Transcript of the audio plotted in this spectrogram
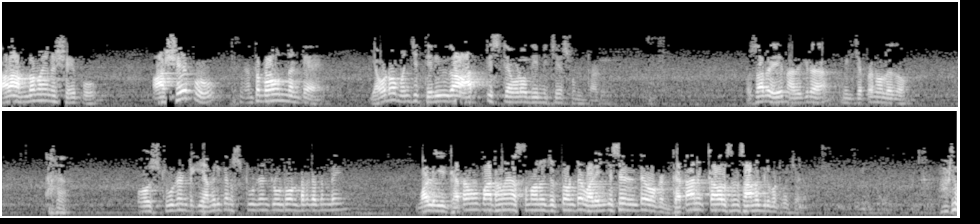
చాలా అందమైన షేపు ఆ షేపు ఎంత బాగుందంటే ఎవడో మంచి తెలివిగా ఆర్టిస్ట్ ఎవడో దీన్ని చేసి ఉంటాడు. ఒకసారి నా దగ్గర మీకు చెప్పానో లేదో ఓ స్టూడెంట్ ఈ అమెరికన్ స్టూడెంట్లు ఉంటూ ఉంటారు కదండి. వాళ్ళు ఈ ఘటం పాఠమే అస్తమానం చెప్తూ ఉంటే వాడు ఏం చేశాడంటే ఒక ఘటానికి కావాల్సిన సామాగ్రి పట్టుకొచ్చాడు. వాడు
